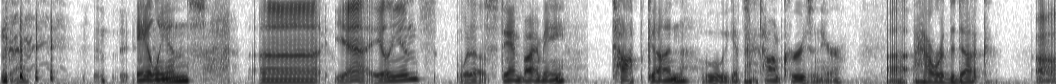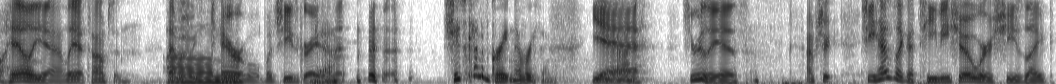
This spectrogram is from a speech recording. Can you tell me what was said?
Aliens. Uh, yeah, Aliens. What else? Stand by Me. Top Gun. Ooh, we get some Tom Cruise in here. Uh, Howard the Duck. Oh hell yeah, Lea Thompson. That movie's terrible, but she's great in it. She's kind of great in everything. yeah, she really is. I'm sure she has like a TV show where she's like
